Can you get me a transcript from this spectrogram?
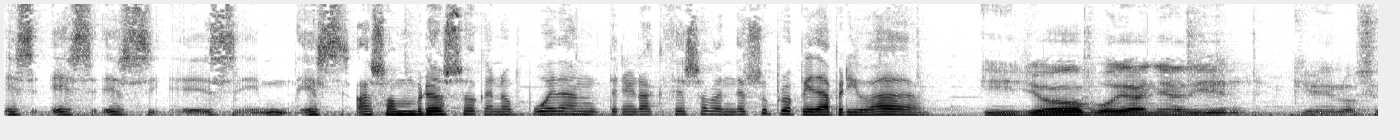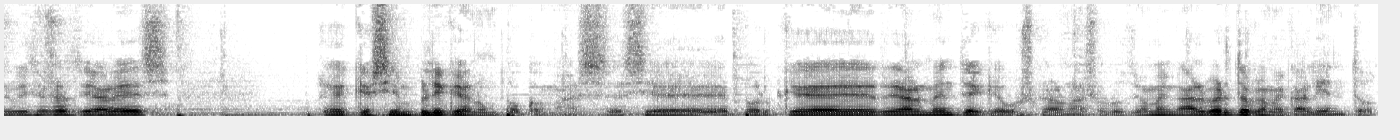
es, es, es, es, es asombroso que no puedan tener acceso a vender su propiedad privada. Y yo voy a añadir que los servicios sociales eh, que se impliquen un poco más, eh, porque realmente hay que buscar una solución. Venga, Alberto, que me caliento.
